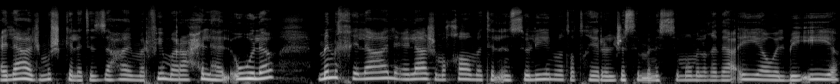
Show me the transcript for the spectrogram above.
علاج مشكلة الزهايمر في مراحلها الأولى من خلال علاج مقاومة الأنسولين وتطهير الجسم من السموم الغذائية والبيئية.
